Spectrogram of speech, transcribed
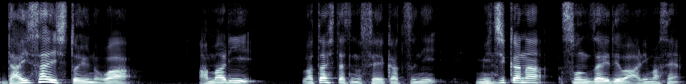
う。大祭司というのはあまり私たちの生活に身近な存在ではありません。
